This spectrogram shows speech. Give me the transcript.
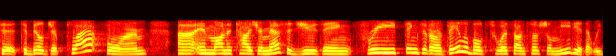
to, to build your platform uh, and monetize your message using free things that are available to us on social media that we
